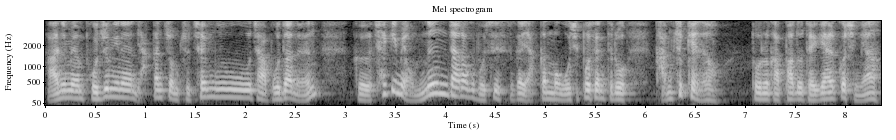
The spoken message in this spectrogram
아니면 보증인은 약간 좀 주채무자보다는 그 책임이 없는 자라고 볼 수 있으니까 약간 뭐 50%로 감축해서 돈을 갚아도 되게 할 것이냐,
